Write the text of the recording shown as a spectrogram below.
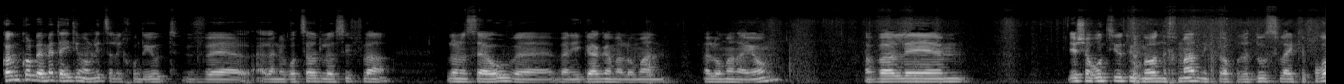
קודם כל באמת הייתי ממליץ על ייחודיות, ואני רוצה עוד להוסיף ל- לנושא ההוא, ו- ואני אגע גם על אומן, על אומן היום, אבל אה, יש ערוץ יוטיוב מאוד נחמד, נקרא Produce Like a Pro,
